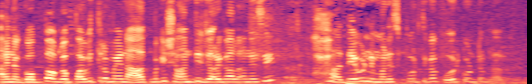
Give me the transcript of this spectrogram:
ఆయన గొప్ప ఒక పవిత్రమైన ఆత్మకి శాంతి జరగాలనేసి ఆ దేవుడిని మనస్ఫూర్తిగా కోరుకుంటున్నాను.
